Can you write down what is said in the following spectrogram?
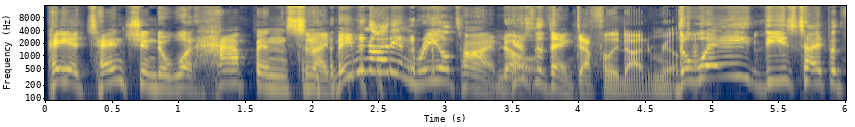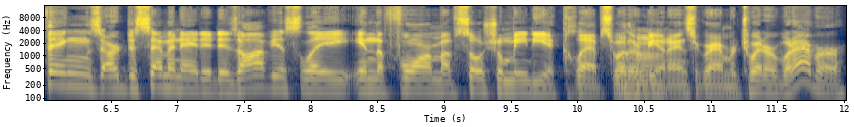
pay attention to what happens tonight. Maybe not in real time. well. Here's the thing: definitely not in real the time. The way these type of things are disseminated is obviously in the form of social media clips, whether it be Mm-hmm. on Instagram or Twitter or whatever.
